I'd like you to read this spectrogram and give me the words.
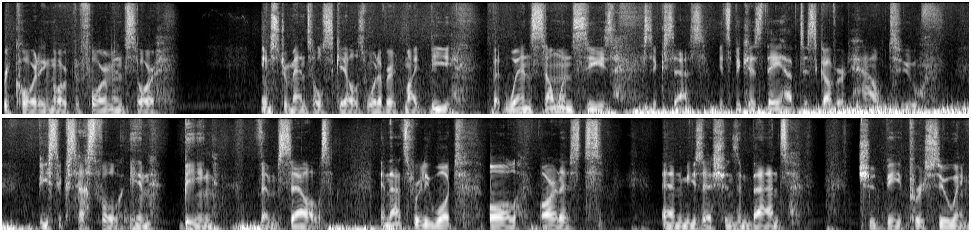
recording or performance or instrumental skills, whatever it might be. But when someone sees success, it's because they have discovered how to be successful in being themselves. And that's really what all artists and musicians and bands should be pursuing,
